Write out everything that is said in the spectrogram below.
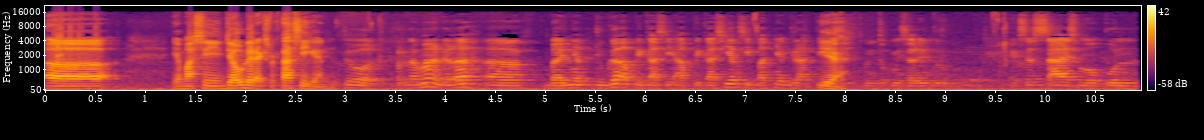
eh, ya masih jauh dari ekspektasi kan. Betul. Pertama adalah eh, banyak juga aplikasi-aplikasi yang sifatnya gratis Iya. untuk misalnya grup exercise maupun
